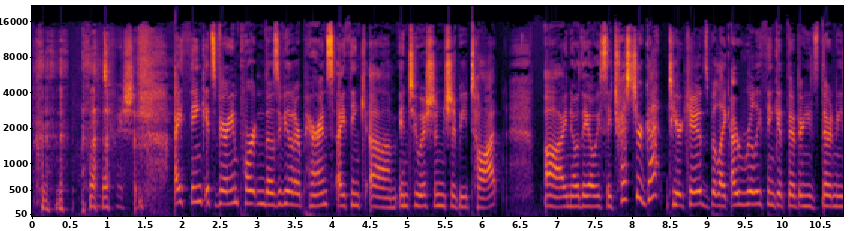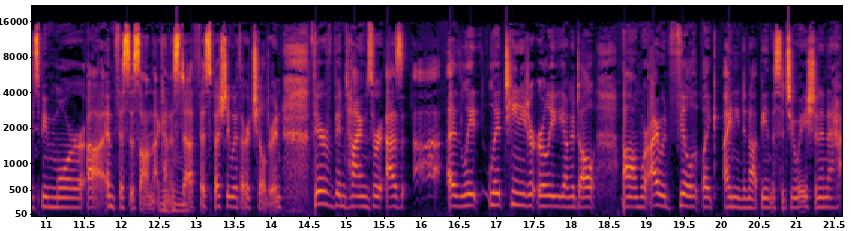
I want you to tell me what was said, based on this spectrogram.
Intuition. I think it's very important. Those of you that are parents, I think um, intuition should be taught. Uh, I know they always say trust your gut to your kids, but like I really think it, there, there needs there needs to be more uh, emphasis on that kind of stuff, especially with our children. There have been times where, as uh, a late late teenager, early young adult, um, where I would feel like I need to not be in the situation, and I,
